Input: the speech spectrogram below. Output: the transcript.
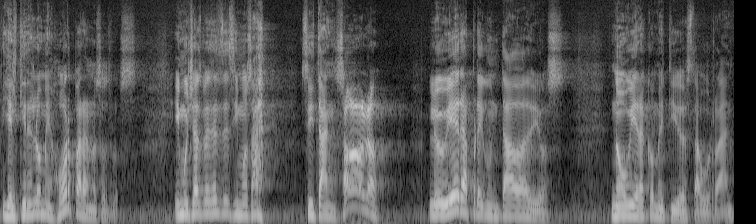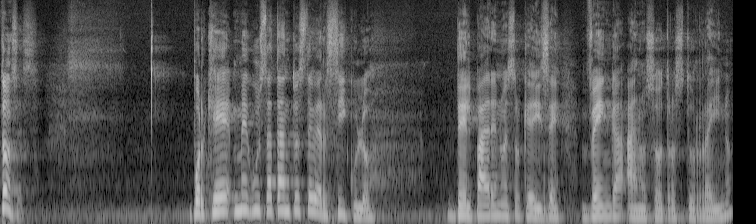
Y Él quiere lo mejor para nosotros. Y muchas veces decimos, ah, si tan solo le hubiera preguntado a Dios, no hubiera cometido esta burrada. Entonces, ¿por qué me gusta tanto este versículo del Padre nuestro que dice, venga a nosotros tu reino?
